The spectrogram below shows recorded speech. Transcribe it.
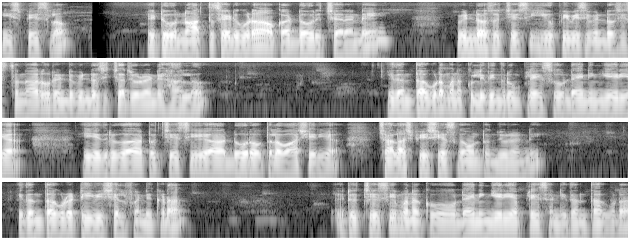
ఈ స్పేస్‌లో. ఇటు నార్త్ సైడ్ కూడా ఒక డోర్ ఇచ్చారండి. విండోస్ వచ్చేసి యూపీవీసీ విండోస్ ఇస్తున్నారు రెండు విండోస్ ఇచ్చారు చూడండి హాల్లో ఇదంతా కూడా మనకు living room place dining area ఎదురుగా అటు వచ్చేసి ఆ డోర్ అవతల వాష్ ఏరియా. చాలా స్పేషియస్గా ఉంటుంది చూడండి. ఇదంతా కూడా టీవీ షెల్ఫ్ అండి ఇక్కడ. ఇటు వచ్చేసి మనకు డైనింగ్ ఏరియా ప్లేస్ అండి ఇదంతా కూడా.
